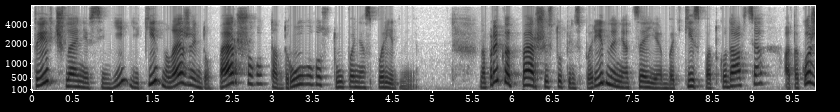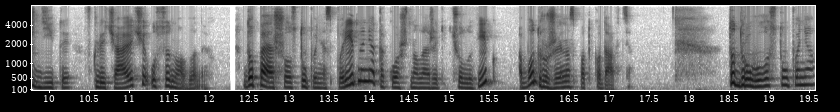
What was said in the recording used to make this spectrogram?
тих членів сім'ї, які належать до першого та другого ступеня споріднення. Наприклад, перший ступінь споріднення це є батьки спадкодавця, а також діти, включаючи усиновлених. До першого ступеня споріднення також належить чоловік або дружина спадкодавця. До другого ступеня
